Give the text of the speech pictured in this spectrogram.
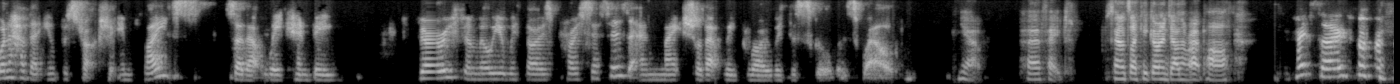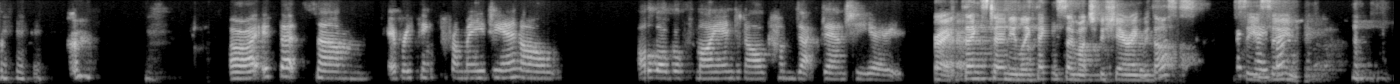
want to have that infrastructure in place so that we can be very familiar with those processes and make sure that we grow with the school as well. Yeah, perfect. Sounds like you're going down the right path. I hope so. All right, if that's um, everything from me, Deanne, I'll I'll log off my end and I'll come back down to you. Great, thanks, Tony Lee. Thanks so much for sharing with us. Okay, See you soon.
